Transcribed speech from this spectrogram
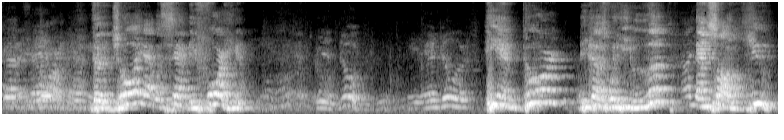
The joy that was set before him. He endured. He endured. He endured because when he looked and saw you,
